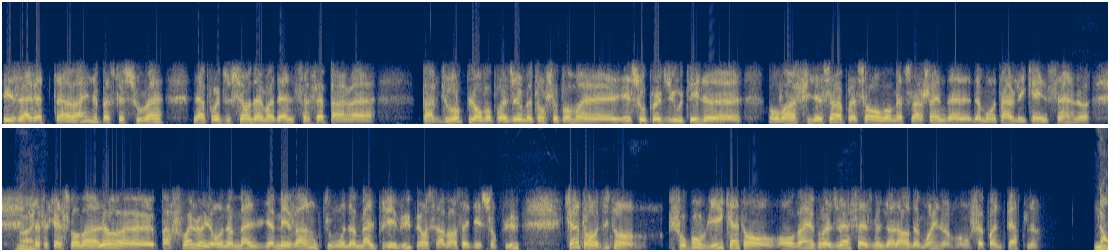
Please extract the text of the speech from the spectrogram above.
les arrêts de travail, là, parce que souvent, la production d'un modèle se fait par, euh, par groupe. Là, on va produire, mettons, je sais pas, moi, les Super Duty, là, on va enfiler ça. Après ça, on va mettre sur la chaîne de, de montage les 1500. Là. Ouais. Ça fait qu'à ce moment-là, euh, parfois, là, on a mal, il y a méventes ou on a mal prévu, puis on se ramasse avec des surplus. Quand on dit qu'on, il faut pas oublier, quand on, on vend un produit à 16 000 de moins, là, on fait pas une perte, là. Non.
